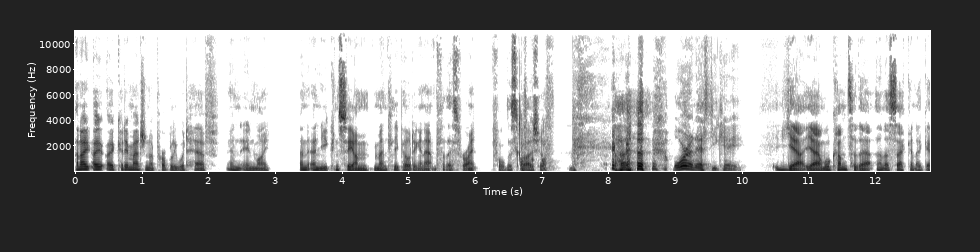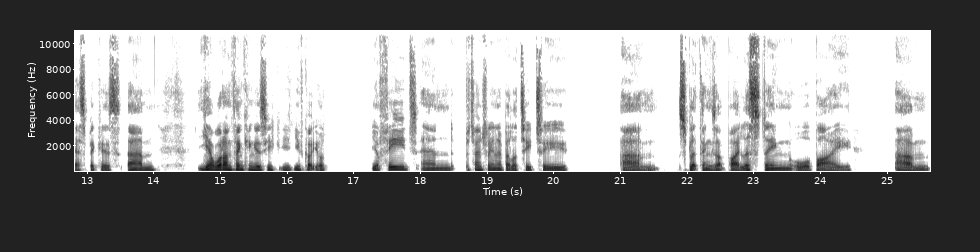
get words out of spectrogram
and I, I, I could imagine I probably would have in in my and and you can see I'm mentally building an app for this, right? Full disclosure. or an SDK. Yeah, yeah, and we'll come to that in a second, I guess, because um, yeah, what I'm thinking is you, you you've got your your feeds and potentially an ability to um, split things up by listing or by um,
